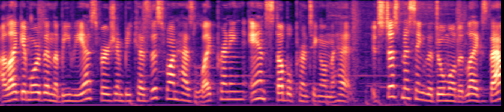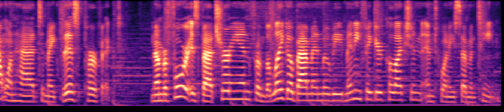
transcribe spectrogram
I like it more than the BVS version because this one has leg printing and stubble printing on the head. It's just missing the dual molded legs that one had to make this perfect. Number 4 is Baturian from the LEGO Batman Movie minifigure collection in 2017.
